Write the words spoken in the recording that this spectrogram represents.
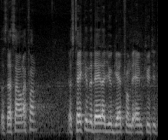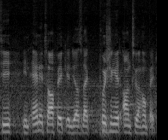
Does that sound like fun? Just taking the data you get from the MQTT in any topic and just like pushing it onto a homepage.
